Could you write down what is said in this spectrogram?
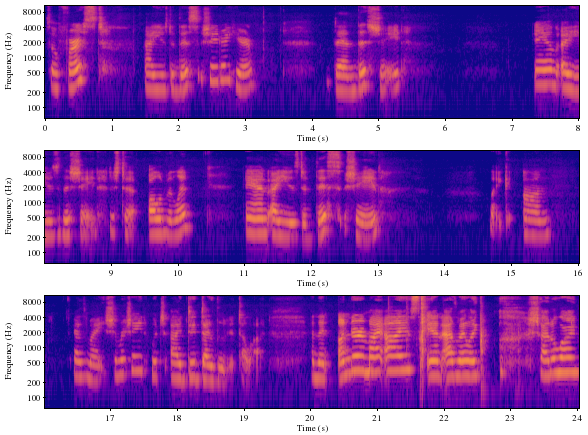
So first, I used this shade right here, then this shade, and I used this shade just to all over the lid, and I used this shade, like um as my shimmer shade, which I did dilute it a lot. And then under my eyes and as my like shadow line,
